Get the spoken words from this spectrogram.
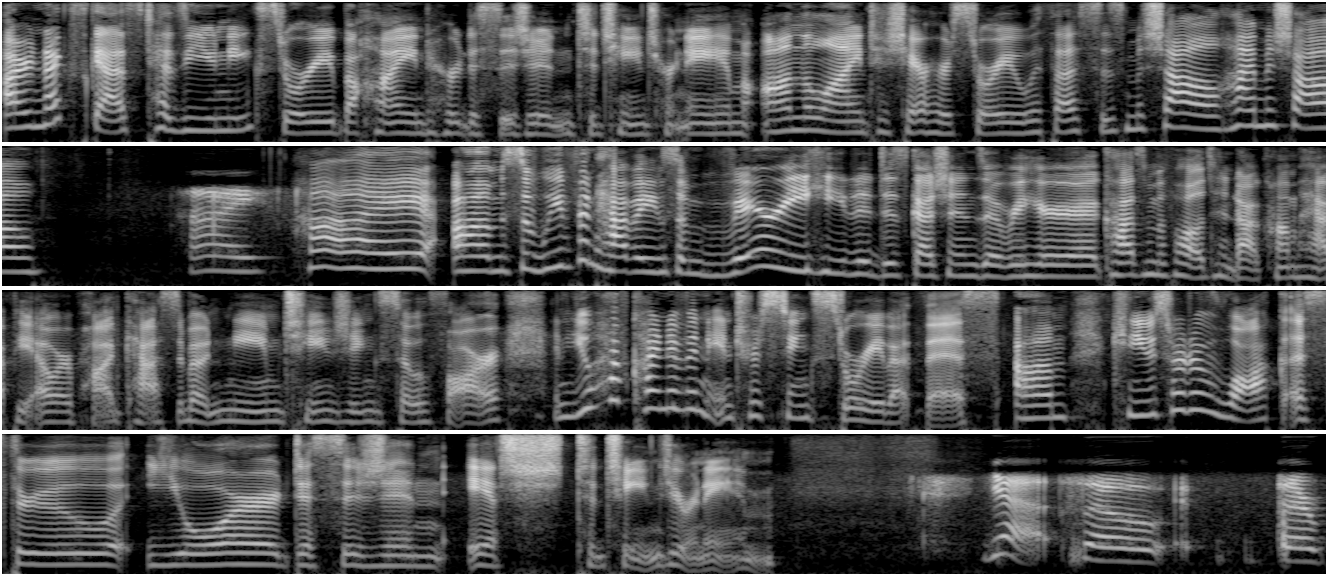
Our next guest has a unique story behind her decision to change her name. On the line to share her story with us is Michelle. Hi, Michelle. Hi. Hi. Um, so we've been having some very heated discussions over here at cosmopolitan.com happy hour podcast about name changing so far. And you have kind of an interesting story about this. Um, can you sort of walk us through your decision ish to change your name? Yeah, so there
